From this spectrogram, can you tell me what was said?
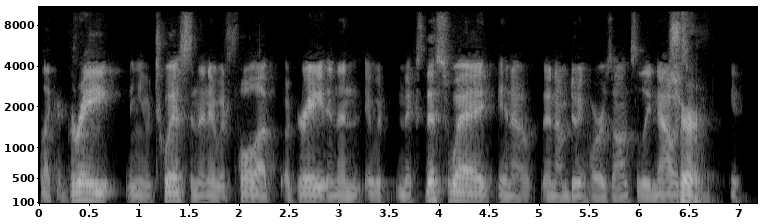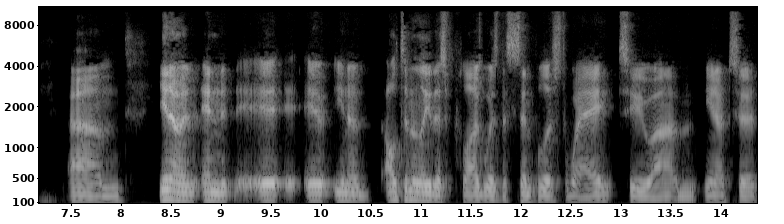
like a grate, and you know, twist, and then it would pull up a grate, and then it would mix this way, you know. And I'm doing horizontally now. Sure. Um, you know, and, and it, it, you know, ultimately, this plug was the simplest way to, um, you know, to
